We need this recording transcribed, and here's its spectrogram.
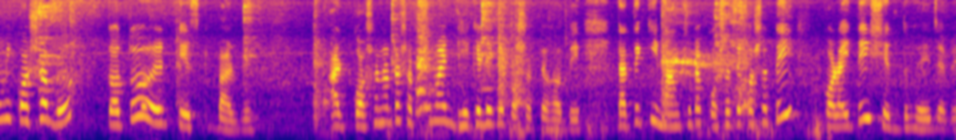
আমি কষাবো তত এর টেস্ট বাড়বে। আর কষানোটা সবসময় ঢেকে ঢেকে কষাতে হবে। তাতে কি মাংসটা কষাতে কষাতেই কড়াইতেই সেদ্ধ হয়ে যাবে।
